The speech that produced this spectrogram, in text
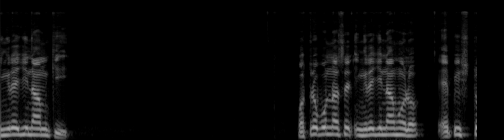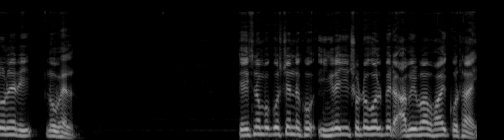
ইংরেজি নাম কি? পত্র উপন্যাসের ইংরেজি নাম হলো এপিস্টোলারি নোভেল। তেইশ নম্বর কোশ্চেন দেখো, ইংরেজি ছোট গল্পের আবির্ভাব হয় কোথায়?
